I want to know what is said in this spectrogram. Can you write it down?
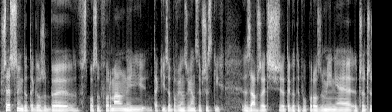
przestrzeń do tego, żeby w sposób formalny i taki zobowiązujący wszystkich zawrzeć tego typu porozumienie, czy, czy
